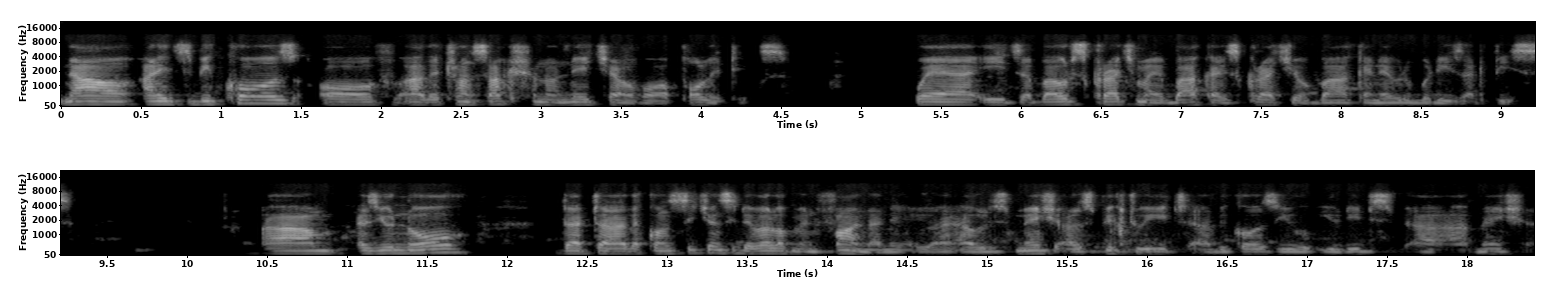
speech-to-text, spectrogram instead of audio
Now, and it's because of uh, the transactional nature of our politics, where it's about scratch my back, I scratch your back, and everybody is at peace. Um, as you know, that uh, the Constituency Development Fund, and I will mention, I'll speak to it uh, because you you did uh, mention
